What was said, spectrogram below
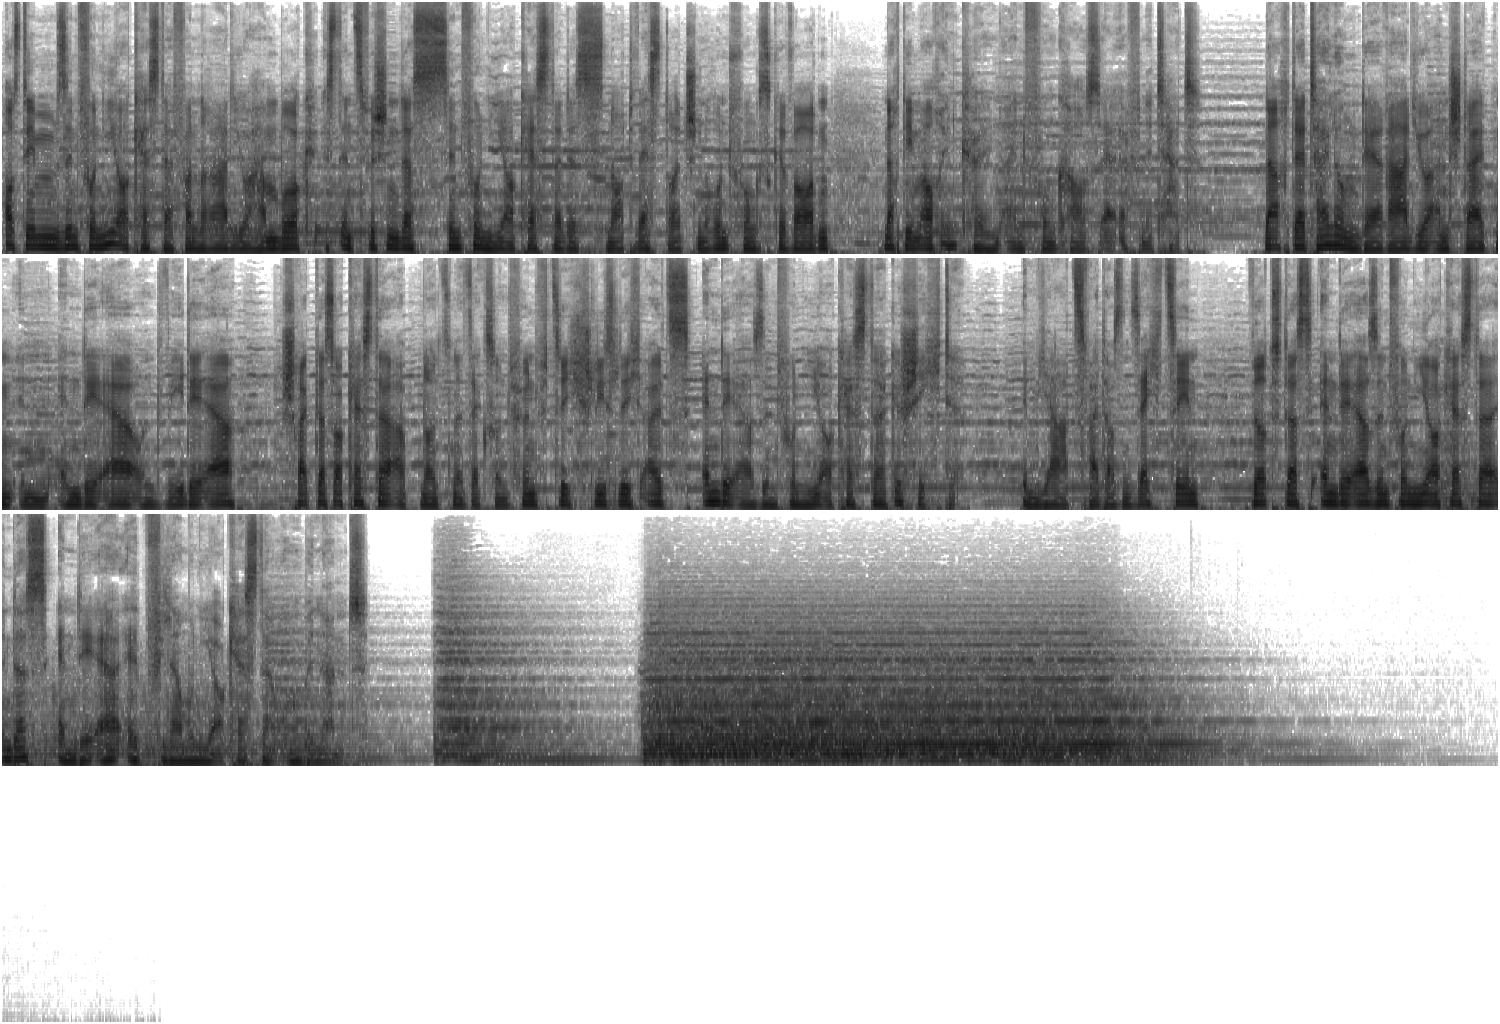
Aus dem Sinfonieorchester von Radio Hamburg ist inzwischen das Sinfonieorchester des Nordwestdeutschen Rundfunks geworden, nachdem auch in Köln ein Funkhaus eröffnet hat. Nach der Teilung der Radioanstalten in NDR und WDR schreibt das Orchester ab 1956 schließlich als NDR Sinfonieorchester Geschichte. Im Jahr 2016 wird das NDR Sinfonieorchester in das NDR Elbphilharmonieorchester umbenannt.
